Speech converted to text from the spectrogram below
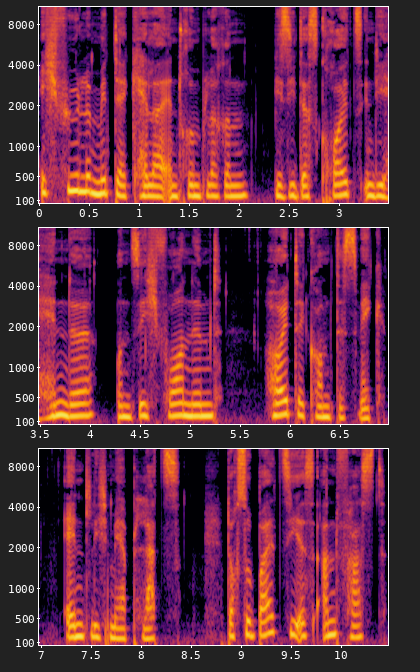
Ich fühle mit der Kellerentrümplerin, wie sie das Kreuz in die Hände und sich vornimmt, heute kommt es weg, endlich mehr Platz. Doch sobald sie es anfasst,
